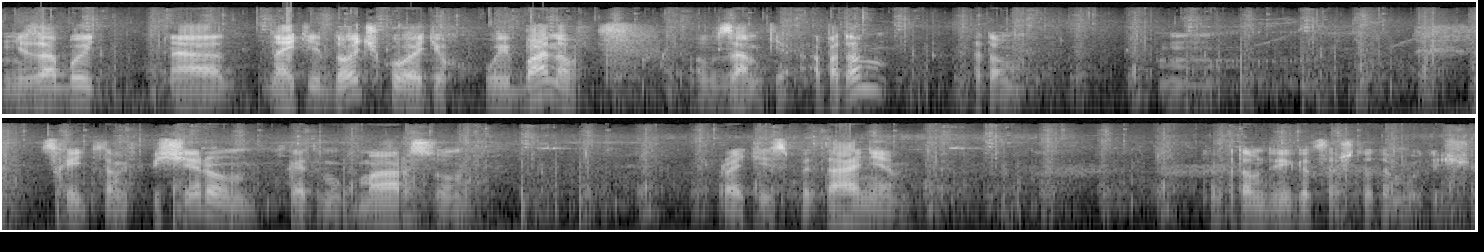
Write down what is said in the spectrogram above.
не забыть э, найти дочку этих уебанов в замке. А потом... Потом... Сходить там в пещеру, к этому, к Марсу. Пройти испытания. И потом двигаться, что там будет еще.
